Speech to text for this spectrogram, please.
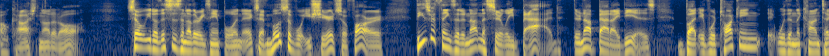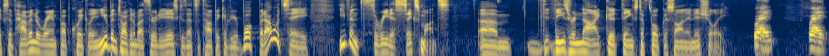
Oh gosh, not at all. So you know, this is another example, and actually, most of what you shared so far, these are things that are not necessarily bad. They're not bad ideas, but if we're talking within the context of having to ramp up quickly, and you've been talking about thirty days because that's a topic of your book, but I would say even three to six months. Um, th- these are not good things to focus on initially. Right. Right.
